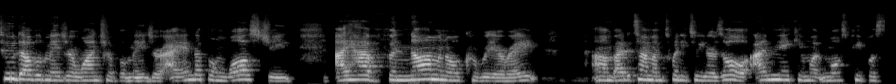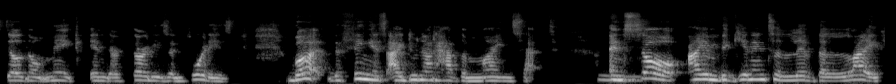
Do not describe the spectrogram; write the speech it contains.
two double major, one triple major. I end up on Wall Street. I have phenomenal career, right? Um, by the time I'm 22 years old, I'm making what most people still don't make in their 30s and 40s. But the thing is, I do not have the mindset. Mm-hmm. And so I am beginning to live the life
